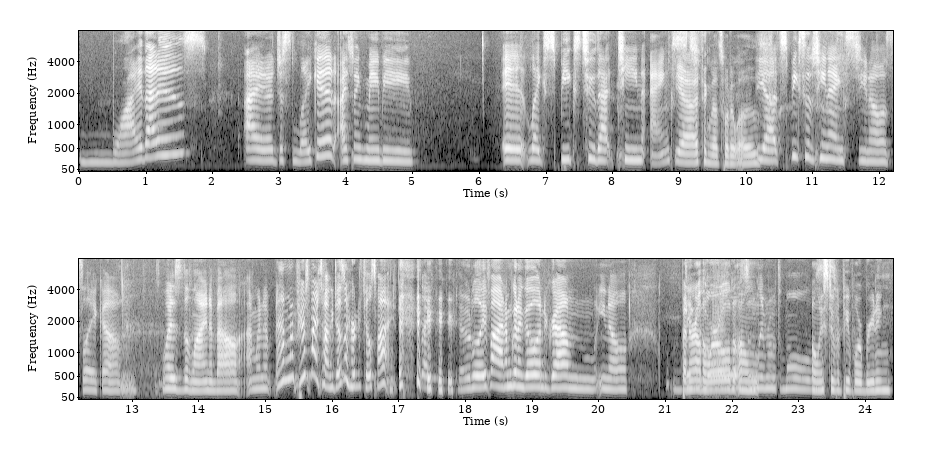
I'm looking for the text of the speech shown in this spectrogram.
why that is. I just like it. I think maybe it like speaks to that teen angst. Yeah, I think that's what it was. Yeah, it speaks to the teen angst. You know, it's like, um, what is the line about? I'm gonna, I'm gonna pierce my tongue. It doesn't hurt. It feels fine. It's like totally fine. I'm gonna go underground. You know, Been around the world. holes and living with the moles. only stupid people are breeding.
